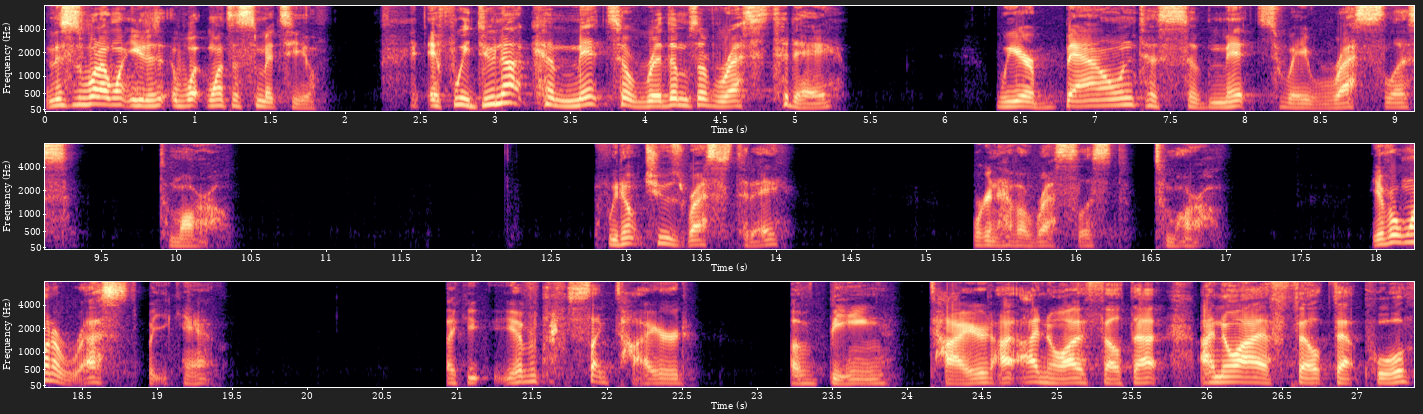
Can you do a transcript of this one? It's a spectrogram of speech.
And this is what I want you to want to submit to you. If we do not commit to rhythms of rest today, we are bound to submit to a restless tomorrow. If we don't choose rest today, we're going to have a restless tomorrow. You ever want to rest, but you can't? Like, you, you ever been just like tired of being tired? I, I know I've felt that. I know I have felt that pull.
